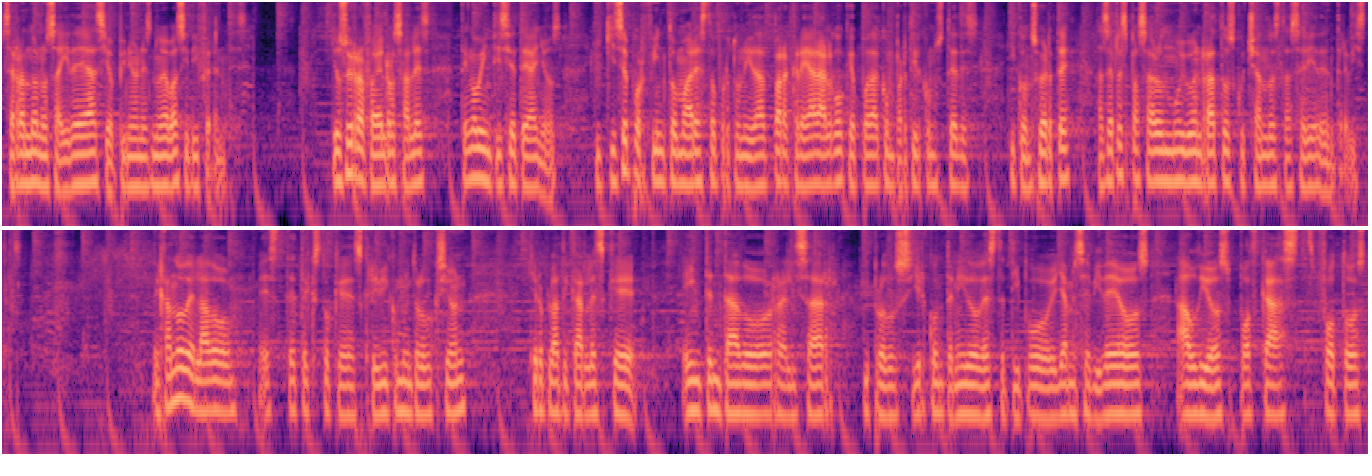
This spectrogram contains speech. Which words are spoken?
cerrándonos a ideas y opiniones nuevas y diferentes. Yo soy Rafael Rosales, tengo 27 años y quise por fin tomar esta oportunidad para crear algo que pueda compartir con ustedes y con suerte hacerles pasar un muy buen rato escuchando esta serie de entrevistas. Dejando de lado este texto que escribí como introducción, quiero platicarles que he intentado realizar y producir contenido de este tipo, llámese videos, audios, podcasts, fotos,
